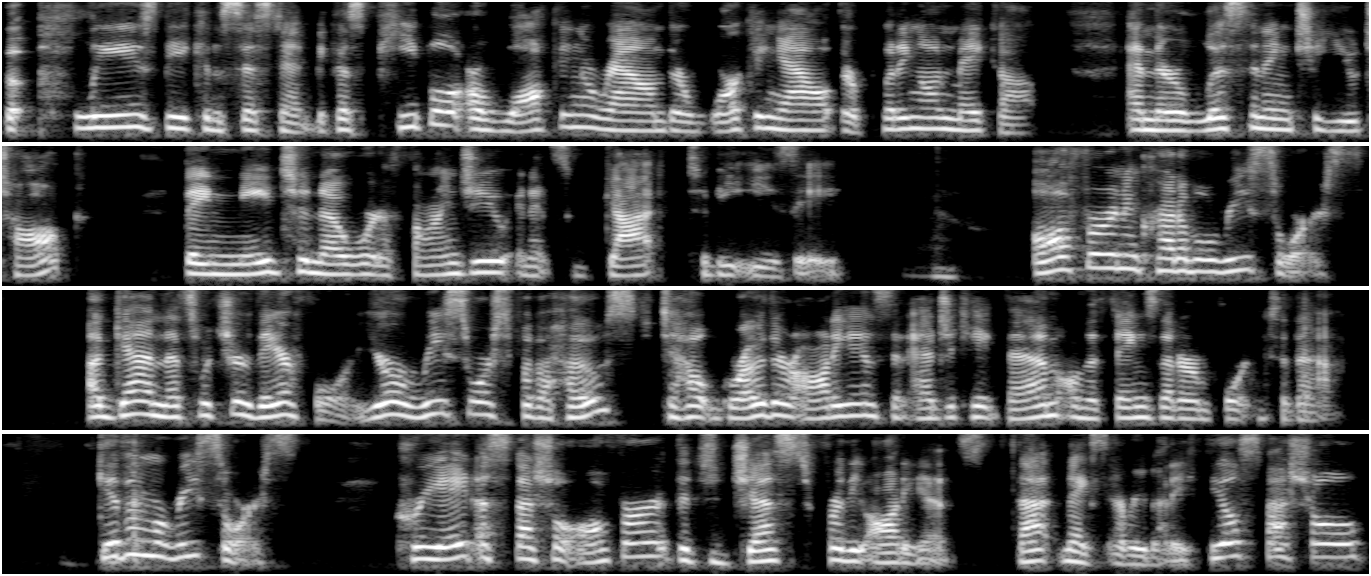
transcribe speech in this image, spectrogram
but please be consistent because people are walking around, they're working out, they're putting on makeup, and they're listening to you talk. They need to know where to find you, and it's got to be easy. Offer an incredible resource. Again, that's what you're there for. You're a resource for the host to help grow their audience and educate them on the things that are important to them. Give them a resource. Create a special offer that's just for the audience. That makes everybody feel special.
